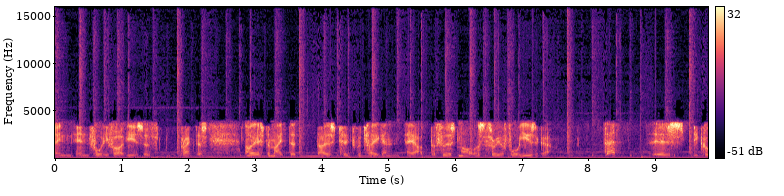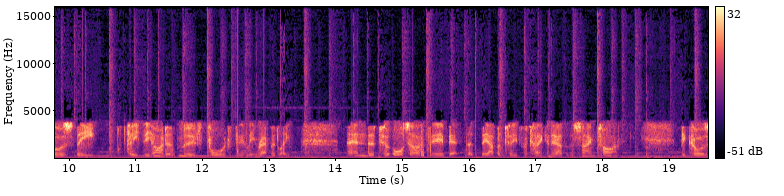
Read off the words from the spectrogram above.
seen in 45 years of practice, I estimate that those teeth were taken out, the first molars, three or four years ago. That is because the teeth behind it moved forward fairly rapidly. And it's also a fair bet that the upper teeth were taken out at the same time because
